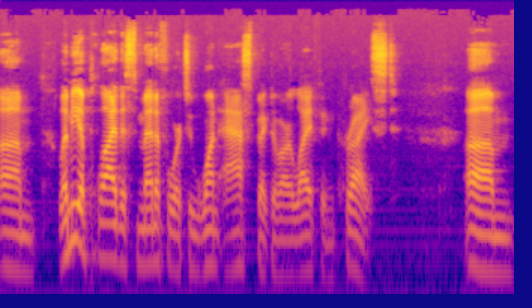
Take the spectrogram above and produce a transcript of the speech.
Um, let me apply this metaphor to one aspect of our life in Christ. Um,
